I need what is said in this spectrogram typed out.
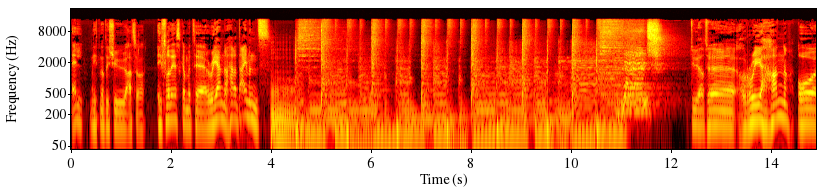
L1987, altså. Ifra det skal vi til Rihanna. Her er Diamonds. Du hørte Rihanna, og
